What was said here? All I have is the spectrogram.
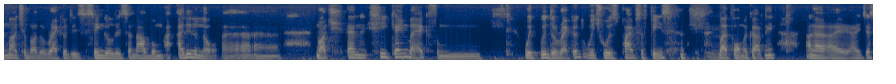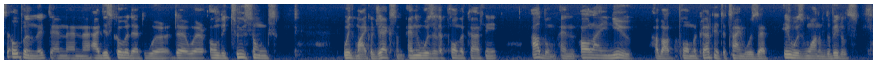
much about the record. It's a single, it's an album. I, I didn't know uh, much. And she came back from with with the record, which was Pipes of Peace mm-hmm. by Paul McCartney. And I, I, just opened it and, and I discovered that were there were only two songs with Michael Jackson, and it was a Paul McCartney album. And all I knew about Paul McCartney at the time was that it was one of the Beatles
